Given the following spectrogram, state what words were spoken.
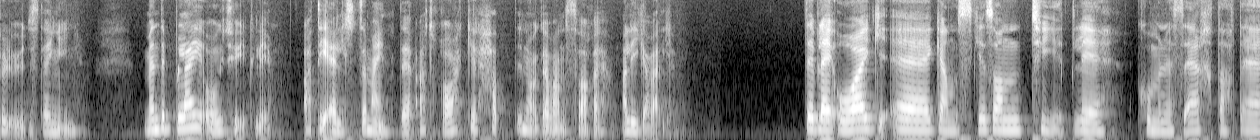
utestenging. Men det ble òg tydelig at de eldste mente at Rakel hadde noe av ansvaret allikevel. Det ble òg eh, ganske sånn tydelig kommunisert at det,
